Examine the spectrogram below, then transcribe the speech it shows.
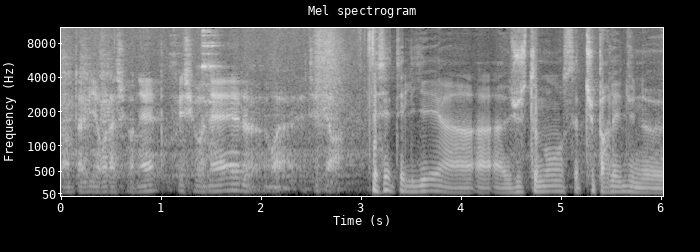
dans ta vie relationnelle, professionnelle, euh, voilà, etc. Et c'était lié à, à- à, justement, tu parlais d'une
